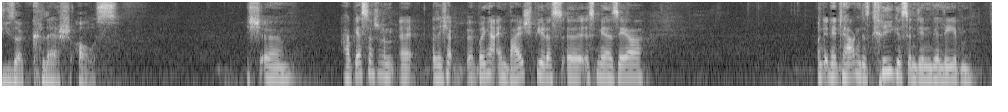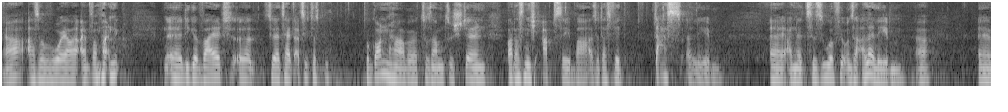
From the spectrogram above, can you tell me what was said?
dieser Clash aus? Ich äh, habe gestern schon, äh, also ich hab, äh, bringe ein Beispiel, das äh, ist mir sehr und in den Tagen des Krieges, in denen wir leben, ja, also wo ja einfach mal äh, die Gewalt äh, zu der Zeit, als ich das Buch begonnen habe zusammenzustellen, war das nicht absehbar. Also dass wir das erleben, äh, eine Zäsur für unser aller Leben. Ja. Äh,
